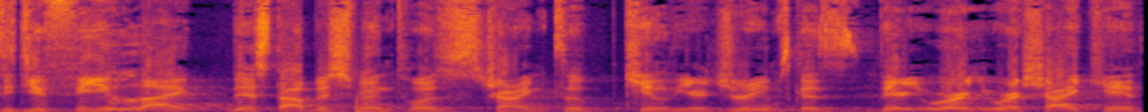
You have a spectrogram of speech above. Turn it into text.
did you feel like the establishment was trying to kill your dreams? Because there you were, you were a shy kid.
